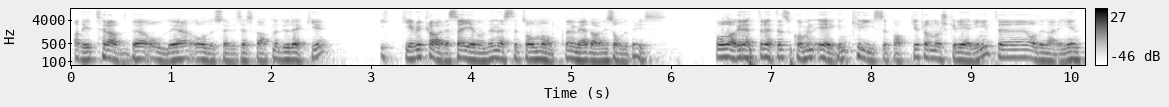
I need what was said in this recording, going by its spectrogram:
av de 30 olje- og oljeserviceselskapene du dekker, ikke vil klare seg gjennom de neste tolv månedene med dagens oljepris. Få dager etter dette så kom en egen krisepakke fra den norske regjeringen til oljenæringen.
